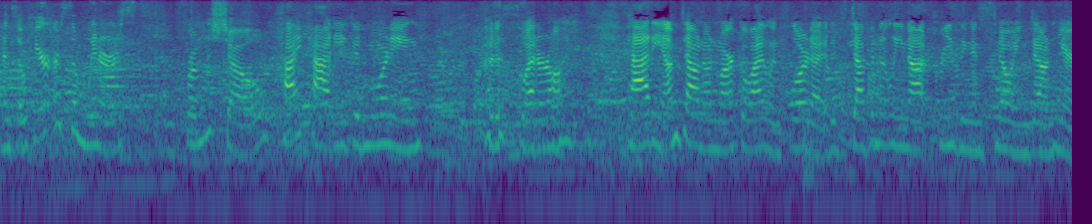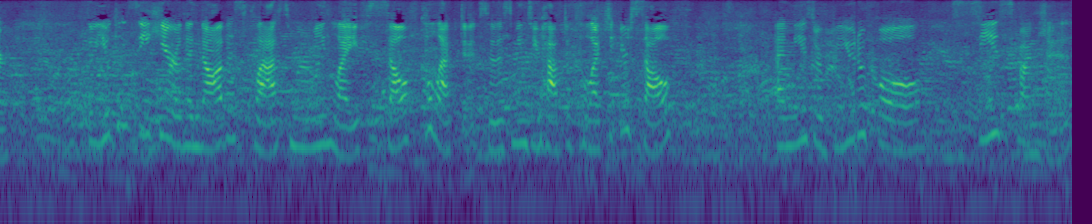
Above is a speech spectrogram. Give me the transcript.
And so here are some winners from the show. Hi Patty, good morning. Put a sweater on. Patty, I'm down on Marco Island, Florida. It is definitely not freezing and snowing down here. You can see here the novice class marine life self-collected. So this means you have to collect it yourself. And these are beautiful sea sponges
